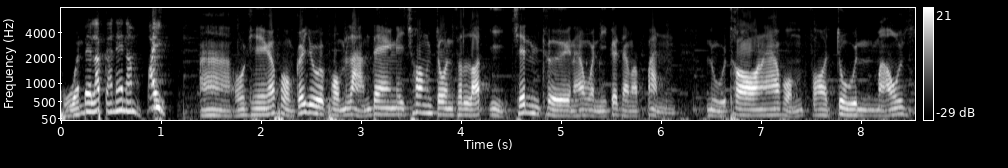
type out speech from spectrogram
ควรได้รับการแนะนำไป อ่า โอเคครับผมก็อยู่ผมหลามแดงในช่องโจนสล็อตอีกเช่นเคยนะ วันนี้ก็จะมาปั่นหนูทองนะครับผมฟอร์จูนเมาส์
